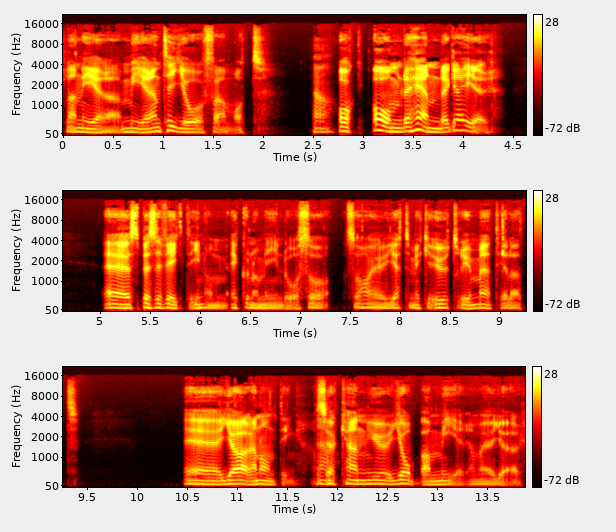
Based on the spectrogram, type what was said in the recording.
planera mer än tio år framåt. Ja. Och om det händer grejer, eh, specifikt inom ekonomin då, så, så har jag ju jättemycket utrymme till att eh, göra någonting. Alltså Ja. jag kan ju jobba mer än vad jag gör.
